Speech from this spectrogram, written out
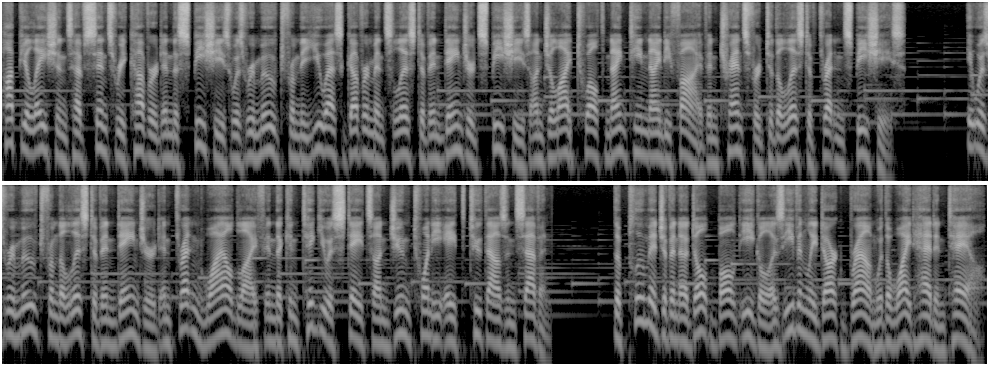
Populations have since recovered and the species was removed from the U.S. government's list of endangered species on July 12, 1995 and transferred to the list of threatened species. It was removed from the list of endangered and threatened wildlife in the contiguous states on June 28, 2007. The plumage of an adult bald eagle is evenly dark brown with a white head and tail.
